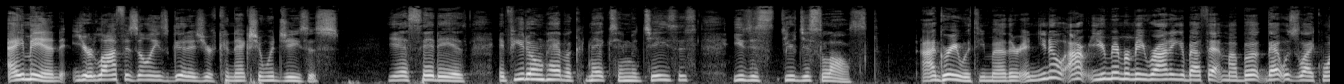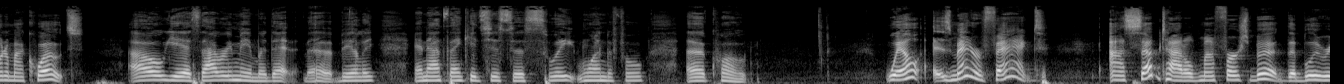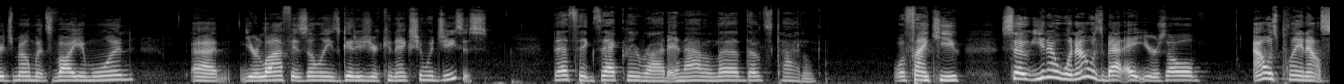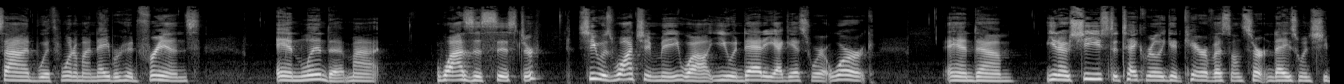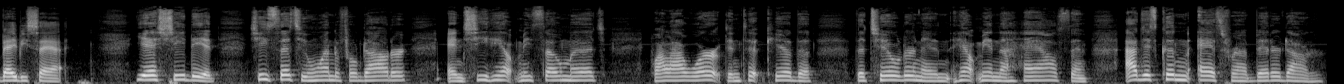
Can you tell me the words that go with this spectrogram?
Amen. Your life is only as good as your connection with Jesus. Yes, it is. If you don't have a connection with Jesus, you just you're just lost. I agree with you, Mother. And you know, I, you remember me writing about that in my book. That was like one of my quotes. Oh yes, I remember that, uh, Billy, and I think it's just a sweet, wonderful uh, quote. Well, as a matter of fact, I subtitled my first book, The Blue Ridge Moments, Volume One. Uh, your life is only as good as your connection with Jesus. That's exactly right, and I love those titles. Well, thank you. So, you know, when I was about eight years old, I was playing outside with one of my neighborhood friends, and Linda, my wisest sister, she was watching me while you and Daddy, I guess, were at work. And, um, you know, she used to take really good care of us on certain days when she babysat. Yes, she did. She's such a wonderful daughter, and she helped me so much while I worked and took care of the, the children and helped me in the house. And I just couldn't ask for a better daughter.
